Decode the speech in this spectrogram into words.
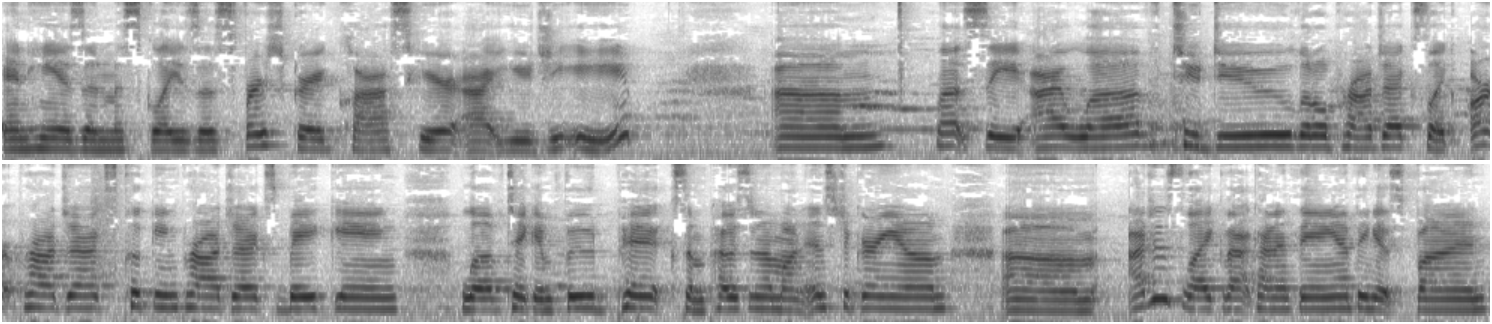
And he is in Miss Glaze's first grade class here at UGE. Um, Let's see, I love to do little projects like art projects, cooking projects, baking, love taking food pics and posting them on Instagram. Um, I just like that kind of thing. I think it's fun.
